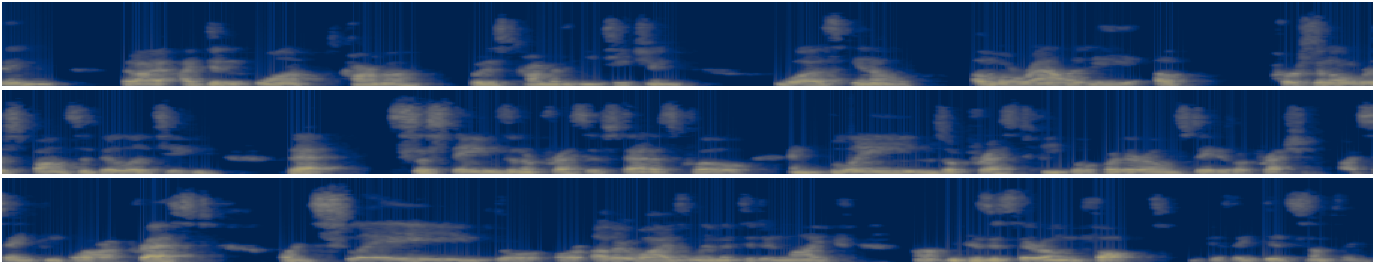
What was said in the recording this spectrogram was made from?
thing that I, I didn't want karma, Buddhist karma to be teaching was, you know, a morality of personal responsibility that sustains an oppressive status quo and blames oppressed people for their own state of oppression by saying people are oppressed or enslaved or, or otherwise limited in life uh, because it's their own fault, because they did something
